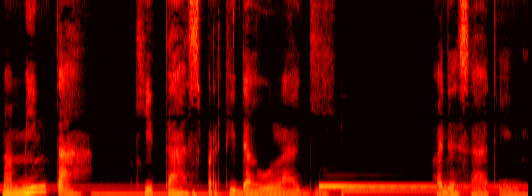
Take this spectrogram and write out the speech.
meminta kita seperti dahulu lagi pada saat ini.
